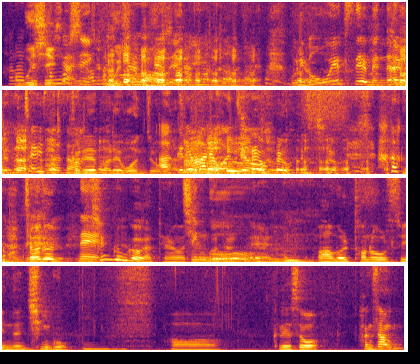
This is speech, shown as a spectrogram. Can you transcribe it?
한 분씩. 한 분씩. 한 분씩. 네. 우리가 OX에 맨날 꽂혀 있어서. 그레발의 원조가 아, 그레발의 원조. 저는 네. 친구인 것 같아요. 친구. 친구들. 예. 마음을 터놓을 수 있는 친구. 어, 그래서 항상 어,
